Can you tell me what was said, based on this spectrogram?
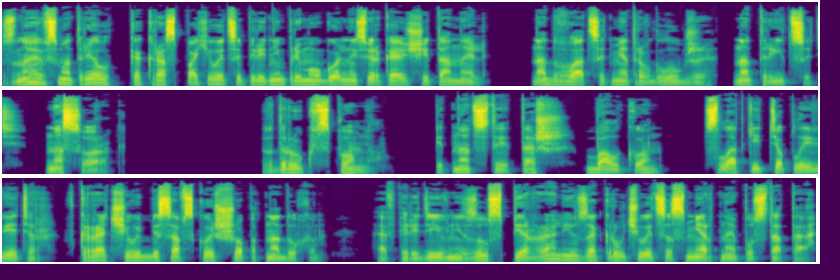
Знаев смотрел, как распахивается перед ним прямоугольный сверкающий тоннель. На 20 метров глубже, на 30, на 40. Вдруг вспомнил. Пятнадцатый этаж, балкон, сладкий теплый ветер, вкрадчивый бесовской шепот над ухом. А впереди и внизу спиралью закручивается смертная пустота.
